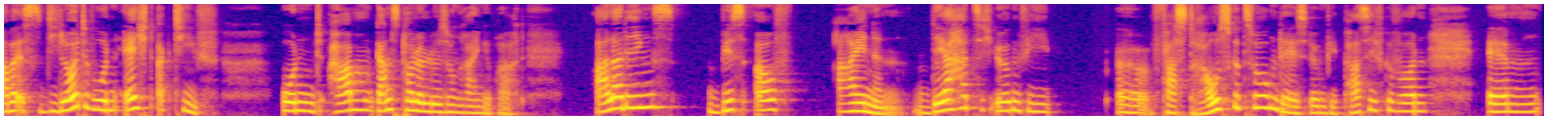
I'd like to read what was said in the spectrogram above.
aber es, die Leute wurden echt aktiv und haben ganz tolle Lösungen reingebracht. Allerdings bis auf einen, der hat sich irgendwie äh, fast rausgezogen, der ist irgendwie passiv geworden. Ähm,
